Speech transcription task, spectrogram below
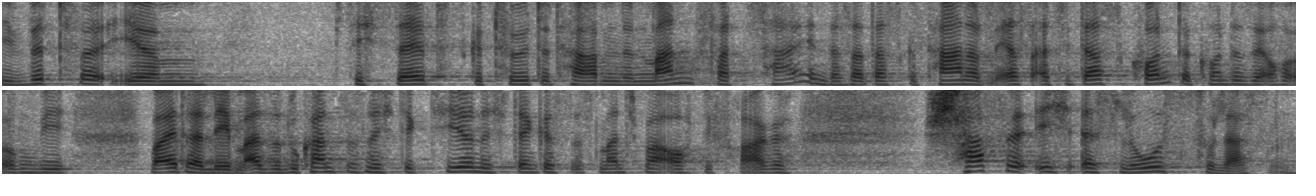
die Witwe ihrem sich selbst getötet habenden Mann verzeihen, dass er das getan hat. Und erst als sie das konnte, konnte sie auch irgendwie weiterleben. Also du kannst es nicht diktieren. Ich denke, es ist manchmal auch die Frage, schaffe ich es loszulassen,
